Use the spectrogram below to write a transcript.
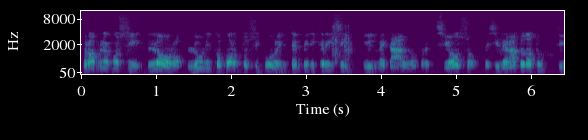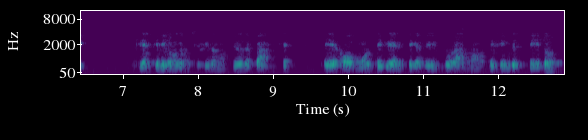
Proprio così, l'oro, l'unico porto sicuro in tempi di crisi, il metallo prezioso desiderato da tutti. I clienti dicono che non si fidano più delle banche e ho molti clienti che addirittura hanno disinvestito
